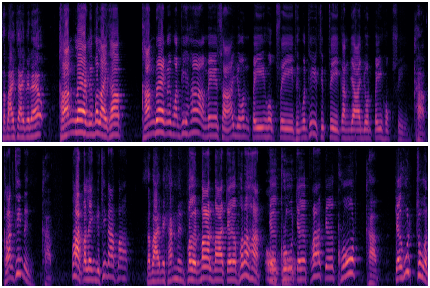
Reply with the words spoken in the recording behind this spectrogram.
สบายใจไปแล้ว ครั้งแรกในเมื่อไหร่ครับ ครั้งแรกในวันที่ 5 เมษายนปี 64 ถึงวันที่ 14 กันยายนปี64ครับครั้งที่หนึ่งครับพลาดประเลงอยู่ที่หน้าบ้าน สบายไปครั้งหนึ่ง เปิดบ้านมาเจอพระรหัส โอ้โห เจอครูเจอพระเจอโค้ดครับ เจอหุ้นส่วน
